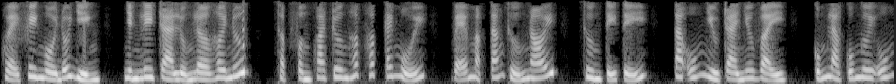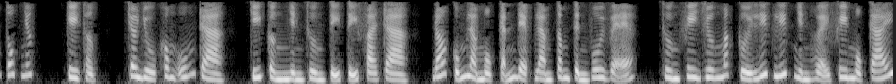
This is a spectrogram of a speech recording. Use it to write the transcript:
Huệ Phi ngồi đối diện, nhìn ly trà lượn lờ hơi nước, thập phần khoa trương hấp hấp cái mũi, vẽ mặt tán thưởng nói, thường tỷ tỷ, ta uống nhiều trà như vậy, cũng là của ngươi uống tốt nhất, kỳ thật, cho dù không uống trà, chỉ cần nhìn thường tỷ tỷ pha trà, đó cũng là một cảnh đẹp làm tâm tình vui vẻ, thường phi dương mắt cười liếc liếc nhìn Huệ Phi một cái,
